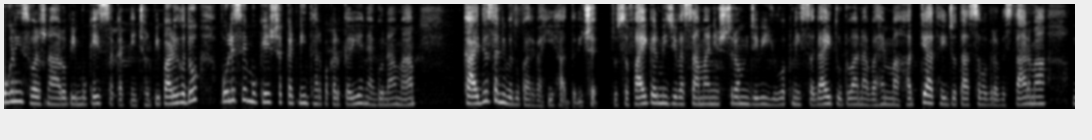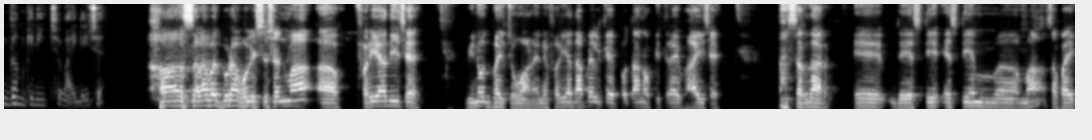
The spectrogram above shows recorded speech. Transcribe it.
ઓગણીસ વર્ષના આરોપી મુકેશ સકટને ઝડપી પાડ્યો હતો. પોલીસે મુકેશ સકટની ધરપકડ કરી અને આ ગુનામાં કાયદેસરની વધુ કાર્યવાહી હાથ ધરી છે. તો સફાઈ કર્મી જેવા સામાન્ય શ્રમજીવી યુવકની સગાઈ તૂટવાના વહેમમાં હત્યા થઈ જતા સમગ્ર વિસ્તારમાં ગમગીની છવાઈ ગઈ છે. હા, સલાબતપુરા પોલીસ સ્ટેશનમાં ફરિયાદી છે વિનોદભાઈ ચૌહાણ. એને ફરિયાદ આપેલ કે પોતાનો પિતરાય ભાઈ છે, સરદાર એ જે એસટી એસટીએમમાં સફાઈ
